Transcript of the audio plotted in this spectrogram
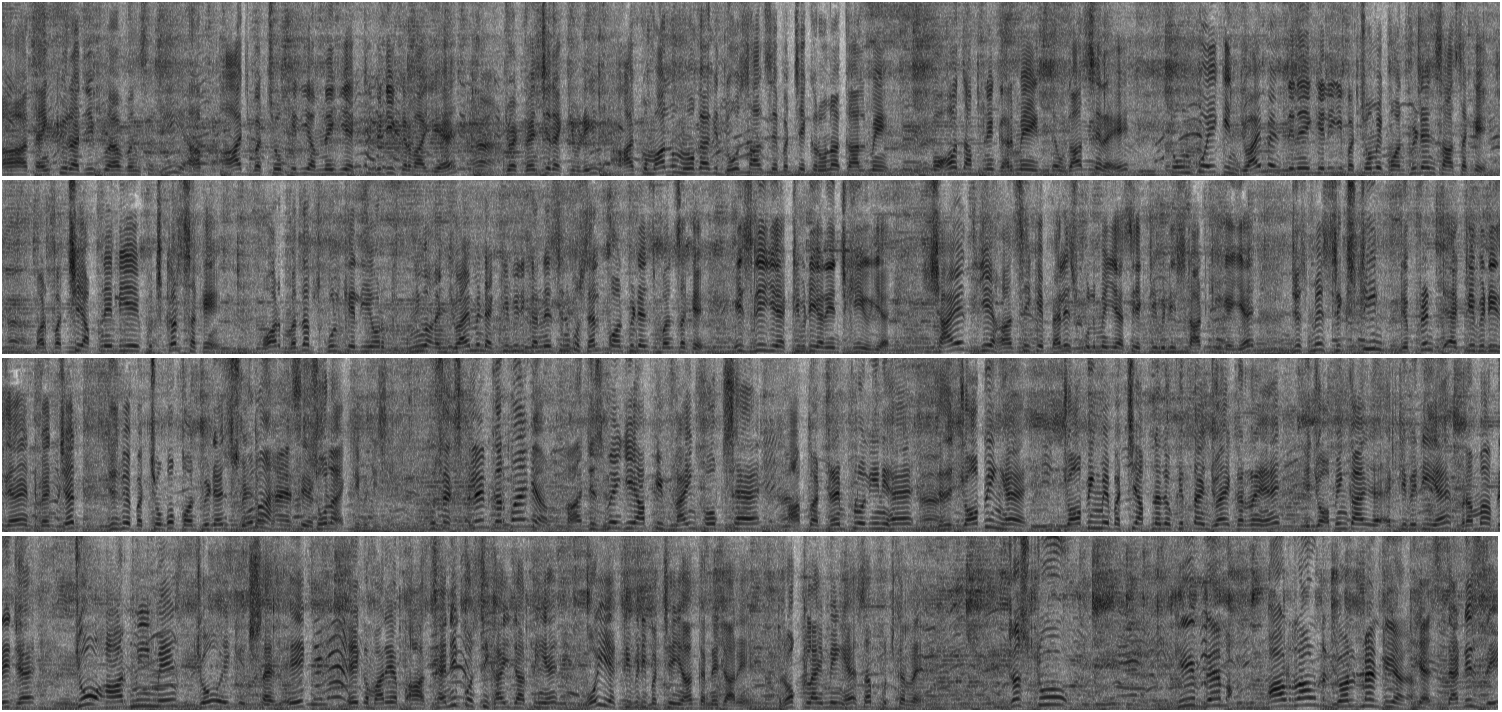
थैंक यू राजीव बंसल जी आप आज बच्चों के लिए हमने ये एक्टिविटी करवाई है हाँ। जो एडवेंचर एक्टिविटी आपको मालूम होगा कि दो साल से बच्चे कोरोना काल में बहुत अपने घर में उदास से रहे तो उनको एक इंजॉयमेंट देने के लिए कि बच्चों में कॉन्फिडेंस आ सके और बच्चे अपने लिए कुछ कर सकें और मतलब स्कूल के लिए और न्यू एंजॉयमेंट एक्टिविटी करने से इनको सेल्फ कॉन्फिडेंस बन सके। इसलिए ये एक्टिविटी अरेंज की हुई है। शायद ये हांसी के पहले स्कूल में ये ऐसी एक्टिविटी स्टार्ट की गई है जिसमें 16 डिफरेंट एक्टिविटीज़ हैं एडवेंचर जिसमें बच्चों को कॉन्फिडेंस 16 हैं सोलह एक्टिविटीज़ हैं कुछ एक्सप्लेन कर पाएँगे आप? हाँ जिसमें ये आपकी फ्लाइंग फोक्स है आपका ट्रेम्पोलिन है जैसे जॉबिंग है। जॉबिंग में बच्चे अपना लोग कितना एंजॉय कर रहे हैं ये जॉबिंग का एक्टिविटी है ब्रह्मा ब्रिज है। जो आर्मी में जो एक एक एक हमारे सैनिक को सिखाई जाती हैं वही एक्टिविटी बच्चे यहाँ करने जा रहे हैं। रॉक क्लाइंबिंग है सब कुछ कर रहे हैं। just to give them all-round development here. Yes, that is the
